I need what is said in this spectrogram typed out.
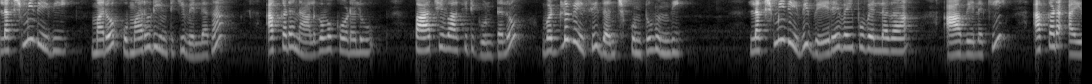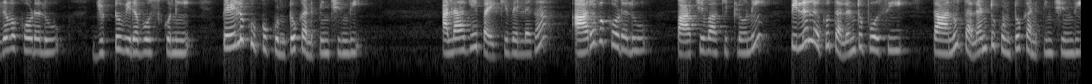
లక్ష్మీదేవి మరో కుమారుడి ఇంటికి వెళ్ళగా అక్కడ నాలుగవ కోడలు పాచివాకిటి గుంటలో వడ్లు వేసి దంచుకుంటూ ఉంది. లక్ష్మీదేవి వేరే వైపు వెళ్ళగా ఆ వేళకి అక్కడ ఐదవ కోడలు జుట్టు విరబోసుకుని పేలు కుక్కుకుంటూ కనిపించింది. అలాగే పైకి వెళ్ళగా ఆరవ కోడలు పాచివాకిట్లోని పిల్లలకు తలంటు పోసి తాను తలంటుకుంటూ కనిపించింది.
